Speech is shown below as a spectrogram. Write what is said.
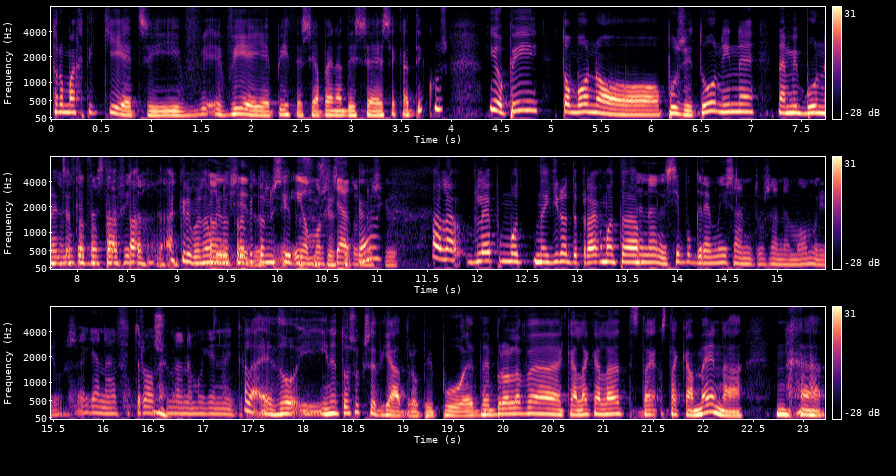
τρομακτική έτσι, βίαιη επίθεση απέναντι σε, σε κατοίκους, οι οποίοι το μόνο που ζητούν είναι να μην μπουν έτσι αυτά τα... Ακριβώς, να μην καταστραφεί το νησί τους ουσιαστικά αλλά βλέπουμε ότι να γίνονται πράγματα. Ένα νησί που γκρεμίσαν τους ανεμόμυλους ε, για να φυτρώσουν ναι. ανεμογεννήτρια. Καλά, εδώ είναι τόσο ξεδιάντροποι που ε, δεν πρόλαβε καλά-καλά στα, στα καμένα να,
